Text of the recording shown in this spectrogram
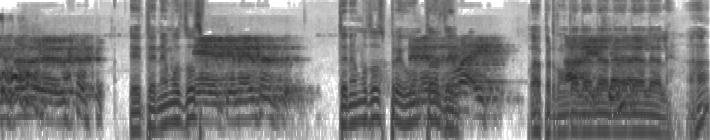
Entonces, Eh, tenemos dos, eh, tiene ese, tenemos dos preguntas de. y- Ah, perdón, Ah, dale, dale, dale, claro. dale, dale. Ajá.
